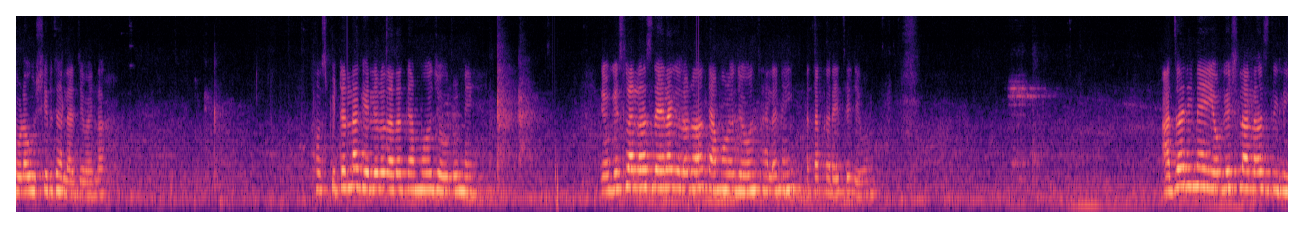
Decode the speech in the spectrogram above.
थोडा उशीर झाला जेवायला. हॉस्पिटलला गेलेलो दादा त्यामुळं जेवलो नाही. योगेशला लस द्यायला गेलो ना त्यामुळं जेवण झालं नाही. आता करायचे जेवण. आजारी नाही योगेशला लस दिली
